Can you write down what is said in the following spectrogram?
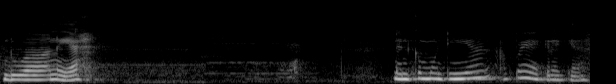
dua nih ya. Dan kemudian apa ya kira-kira?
